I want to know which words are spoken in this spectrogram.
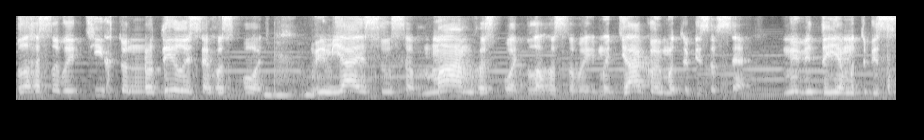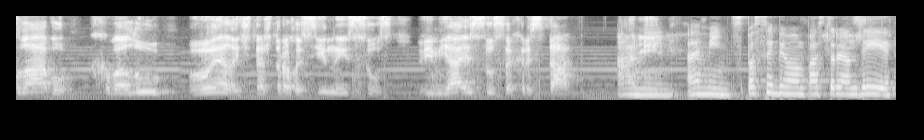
благослови ті, хто народилися, Господь, в ім'я Ісуса, мам, Господь, благослови. І Ми дякуємо тобі за все. Ми віддаємо тобі славу, хвалу, велич, наш дорогоцінний Ісус, в ім'я Ісуса Христа. Амінь. Амінь. Спасибі вам, пасторе Андрії.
